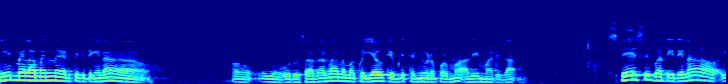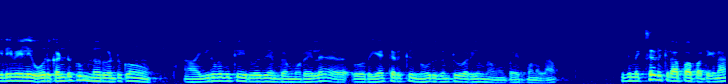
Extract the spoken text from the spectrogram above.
நீர் மேலாண்மைன்னு எடுத்துக்கிட்டிங்கன்னா ஒரு சாதாரண நம்ம கொய்யாவுக்கு எப்படி தண்ணி விட போகிறோமோ அதே மாதிரி தான் ஸ்பேஸு பார்த்துக்கிட்டிங்கன்னா இடைவெளி ஒரு கண்டுக்கும் இன்னொரு கண்டுக்கும் இருபதுக்கு இருபது என்ற முறையில் ஒரு ஏக்கருக்கு நூறு கன்று வரையும் நம்ம பயிர் பண்ணலாம். இது மிக்சடு கிராப்பாக பார்த்திங்கன்னா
